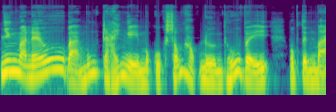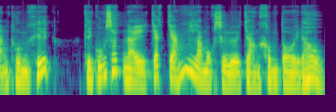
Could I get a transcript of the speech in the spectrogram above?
Nhưng mà nếu bạn muốn trải nghiệm một cuộc sống học đường thú vị, một tình bạn thuần khiết thì cuốn sách này chắc chắn là một sự lựa chọn không tồi đâu.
